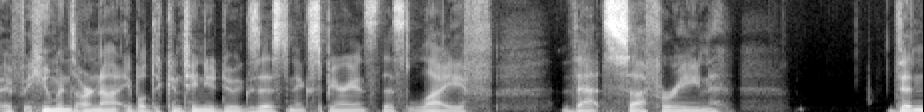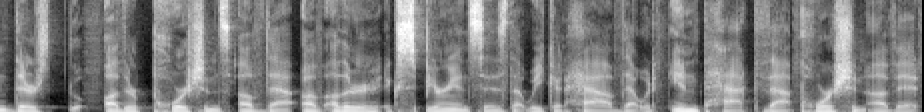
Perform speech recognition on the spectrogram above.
if humans are not able to continue to exist and experience this life, that suffering then there's other portions of that of other experiences that we could have that would impact that portion of it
